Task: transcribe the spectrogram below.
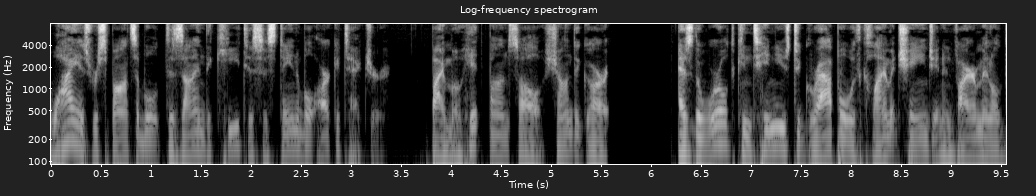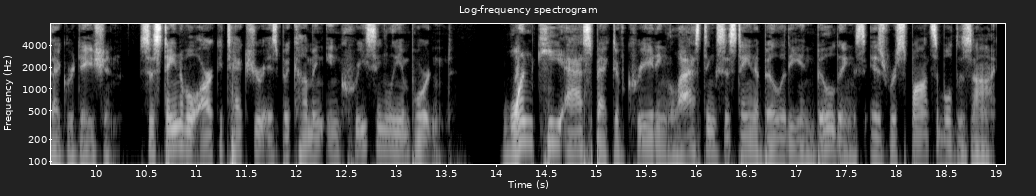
Why is Responsible Design the Key to Sustainable Architecture? By Mohit Bansal Chandigarh. As the world continues to grapple with climate change and environmental degradation, sustainable architecture is becoming increasingly important. One key aspect of creating lasting sustainability in buildings is responsible design.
